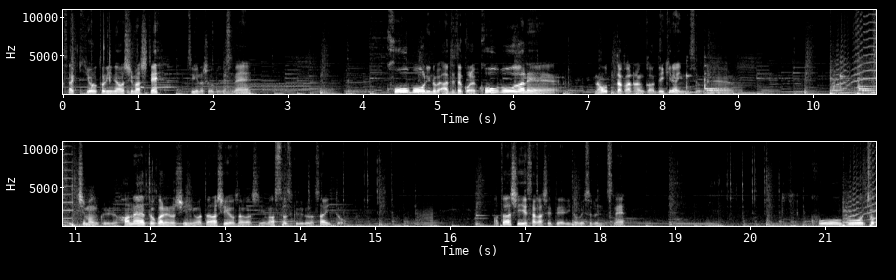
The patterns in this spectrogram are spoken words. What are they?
さあ、気を取り直しまして、次の仕事ですね。工房リノベ、あ、出たこれ、工房がね、治ったかなんかできないんですよね。1万くれる。花屋と彼のシーンは新しい家を探しています。助けてくださいと。新しい家探しててリノベするんですね。工房ちょっ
